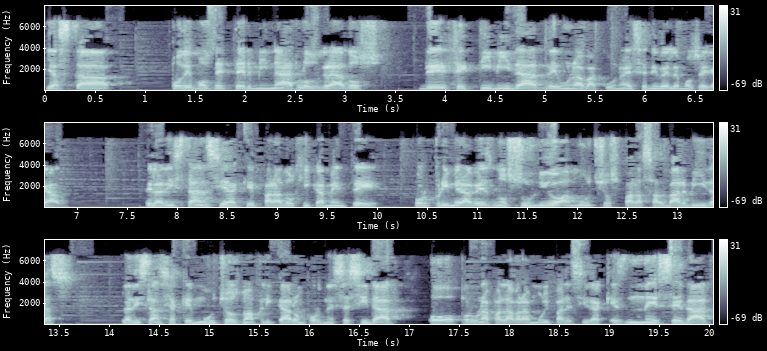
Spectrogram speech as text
y hasta podemos determinar los grados de efectividad de una vacuna. A ese nivel hemos llegado. De la distancia que paradójicamente por primera vez nos unió a muchos para salvar vidas, la distancia que muchos no aplicaron por necesidad o por una palabra muy parecida que es necedad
